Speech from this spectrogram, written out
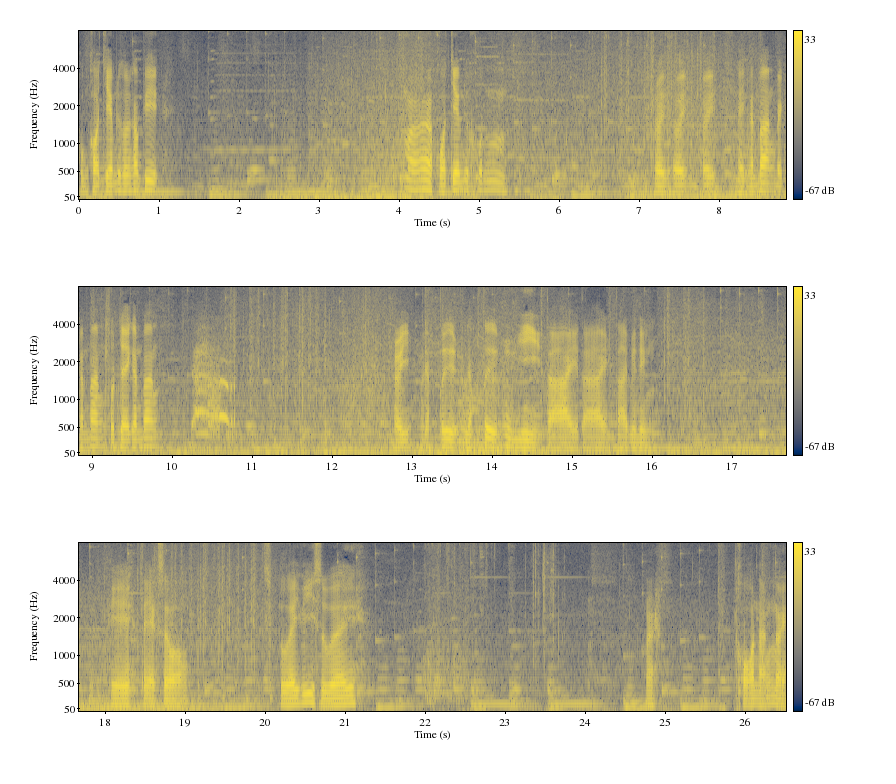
ผมขอแจมด้วยคนครับพี่ มาขอแจมด้วยคนเฮ้ยเฮ้ยเฮ้ยแบ่งกันบ้างแบ่งกันบ้างสนใจกันบ้างเฮ้ยแรปเตอร์แรปเตอร์นี่ตายตายตายไปหนึ่งโอเคแตกสองสวยพี่สวยมาขอหนังหน่อย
